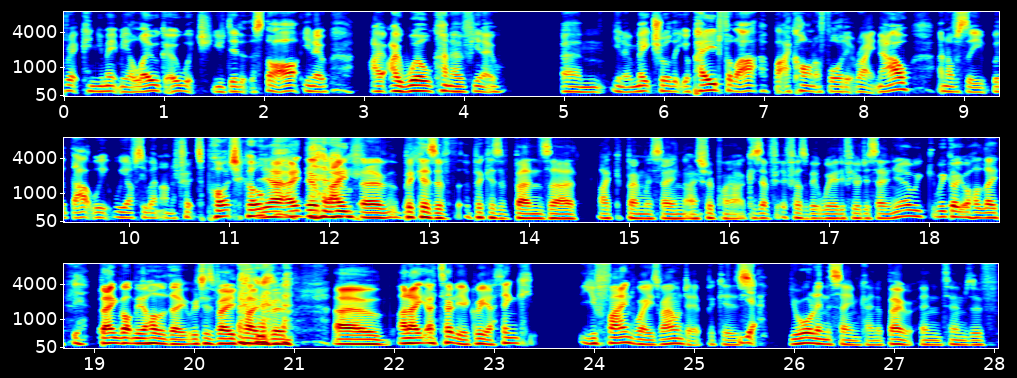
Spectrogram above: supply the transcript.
Rick, can you make me a logo, which you did at the start, you know, I, I will kind of, you know, um, you know, make sure that you're paid for that, but I can't afford it right now. And obviously, with that, we, we obviously went on a trip to Portugal. Yeah, I, do, I um, uh, because of because of Ben's uh, like Ben was saying, I should point out because it, it, feels a bit weird if you're just saying, yeah, we we got your holiday. Yeah. Ben got me a holiday, which is very kind of him. Um, and I, I totally agree. I think you find ways around it because yeah. you're all in the same kind of boat in terms of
